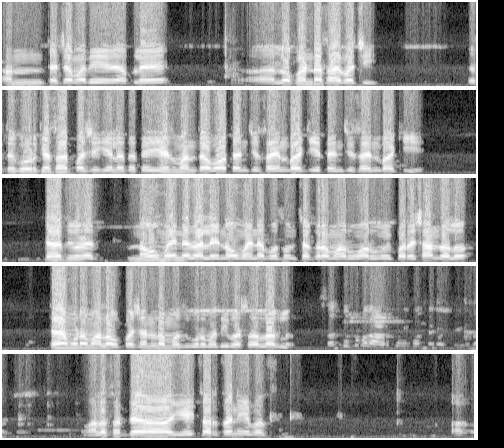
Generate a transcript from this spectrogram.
आणि त्याच्यामध्ये आपले लोखंड साहेबाची. तर ते घोडके साहेबपाशी गेले तर ते हेच म्हणतात बा त्यांची साईन बाकी आहे त्यांची साईन बाकी आहे. त्याच वेळेस नऊ महिने झाले नऊ महिन्यापासून चक्र मारू मारू मी परेशान झालो. त्यामुळे मला उपोषणला मजबूरमध्ये बसावं लागलं? मला सध्या हेच अडचणी आहे बस. माझा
